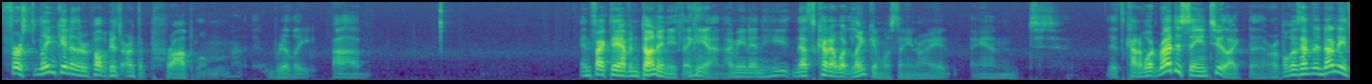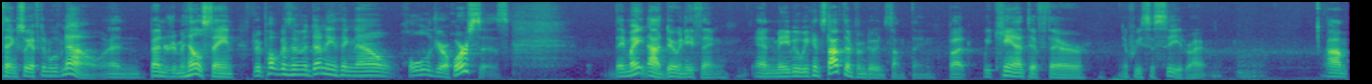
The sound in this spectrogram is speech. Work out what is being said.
first, Lincoln and the Republicans aren't the problem, really. Uh, in fact, they haven't done anything yet. I mean, and he that's kind of what Lincoln was saying, right? And it's kind of what Rhett is saying too. Like the Republicans haven't done anything, so you have to move now. And Benjamin Hill saying the Republicans haven't done anything now. Hold your horses. They might not do anything and maybe we can stop them from doing something, but we can't if they're if we secede, right? Um,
